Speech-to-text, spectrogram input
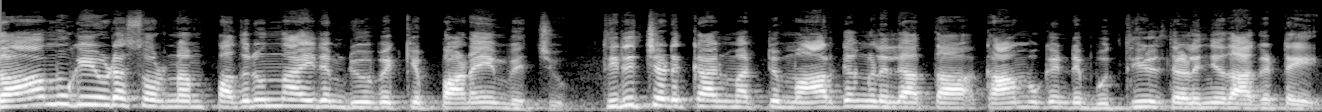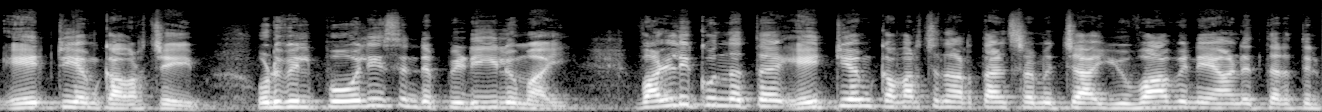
കാമുകയുടെ സ്വർണം പതിനൊന്നായിരം രൂപയ്ക്ക് പണയം വെച്ചു. തിരിച്ചെടുക്കാൻ മറ്റു മാർഗങ്ങളില്ലാത്ത കാമുകന്റെ ബുദ്ധിയിൽ തെളിഞ്ഞതാകട്ടെ എ ടി എം കവർച്ചയും ഒടുവിൽ പോലീസിന്റെ പിടിയിലുമായി. വള്ളിക്കുന്നത്ത് എ ടി എം കവർച്ച നടത്താൻ ശ്രമിച്ച യുവാവിനെയാണ് ഇത്തരത്തിൽ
